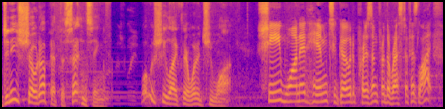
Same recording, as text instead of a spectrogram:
Denise showed up at the sentencing. What was she like there? What did she want? She wanted him to go to prison for the rest of his life.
